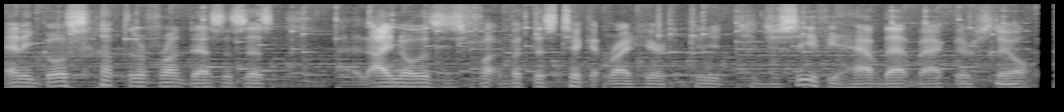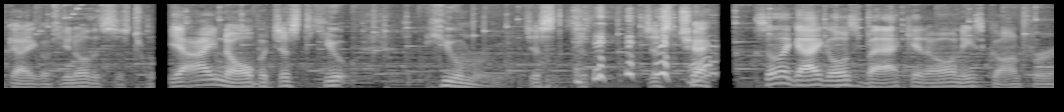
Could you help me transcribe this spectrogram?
and he goes up to the front desk and says, I know this is fun, but this ticket right here, can you could you see if you have that back there still? Guy goes, you know this is tw- yeah, I know, but just hu- humor me, just just, just check. So the guy goes back, you know, and he's gone for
